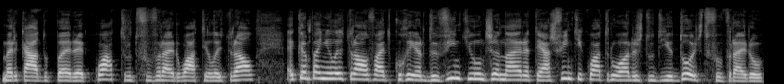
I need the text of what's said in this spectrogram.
Marcado para 4 de fevereiro o ato eleitoral, A campanha eleitoral vai decorrer de 21 de janeiro até às 24 horas do dia 2 de fevereiro.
